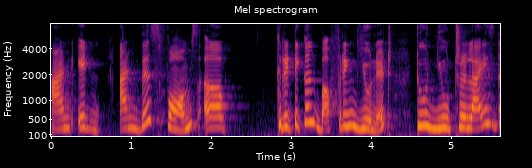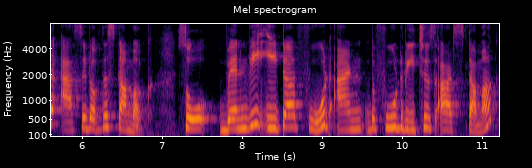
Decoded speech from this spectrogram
and it and this forms a critical buffering unit to neutralize the acid of the stomach. So when we eat our food and the food reaches our stomach,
